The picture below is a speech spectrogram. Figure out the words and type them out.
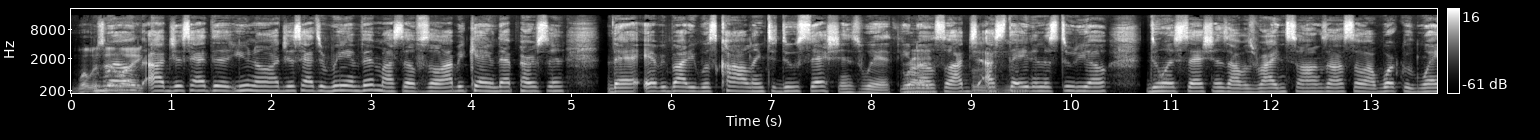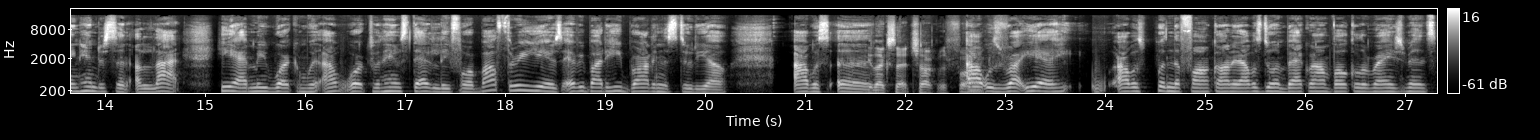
what was well, that like? I just had to, you know, I just had to reinvent myself. So I became that person that everybody was calling to do sessions with, you know. So I, I mm-hmm. stayed in the studio doing sessions. I was writing songs also. I worked with Wayne Henderson a lot. He had me working with, I worked with him steadily for about three years. Everybody he brought in the studio. I was, uh, he likes that chocolate funk. I was right. Yeah, he, I was putting the funk on it. I was doing background vocal arrangements,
